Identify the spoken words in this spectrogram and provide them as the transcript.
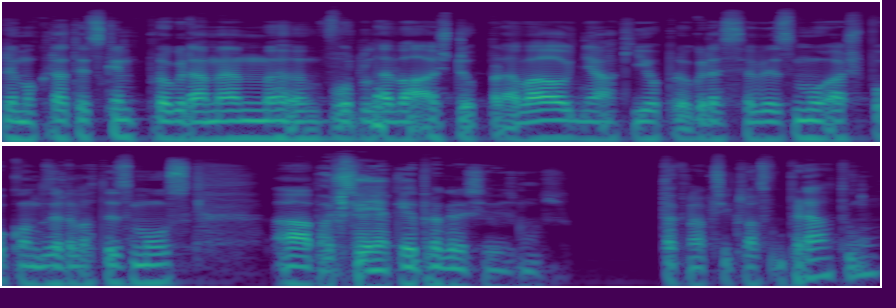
demokratickým programem eh, odleva až doprava, od nějakého progresivismu až po konzervatismus. A Počkej, jaký progresivismus? Tak například u Pirátů.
